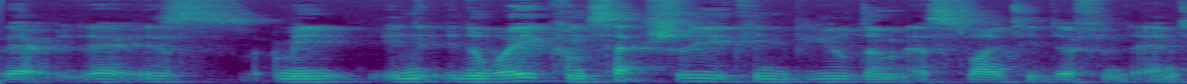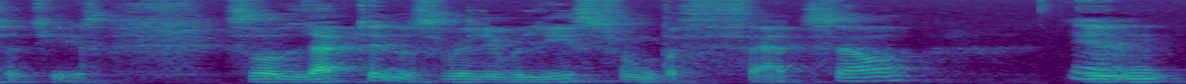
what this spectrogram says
there there is I mean in in a way conceptually you can view them as slightly different entities. So leptin is really released from the fat cell yeah. in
